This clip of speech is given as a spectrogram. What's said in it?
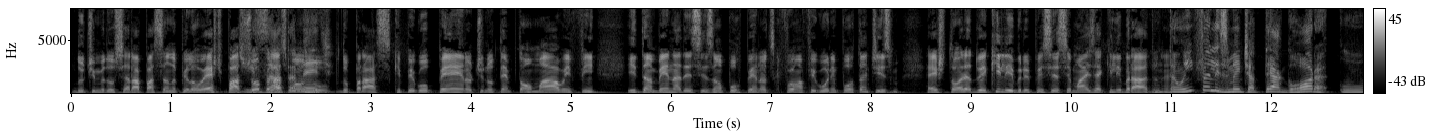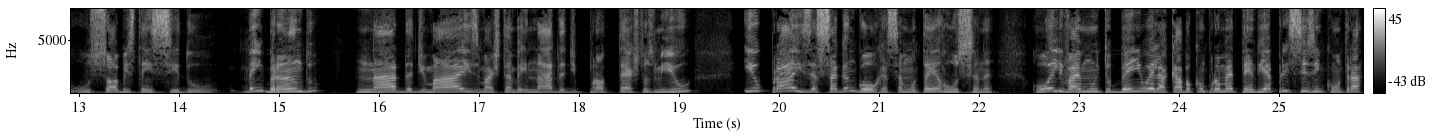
do time do Ceará passando pelo Oeste passou pelas mãos Exatamente. do, do Praz, que pegou pênalti no tempo normal, enfim, e também na decisão por pênaltis, que foi uma figura importantíssima. É a história do equilíbrio, ele precisa ser mais equilibrado, né? Então, infelizmente, até agora, o, o Sobis tem sido bem brando, nada demais, mas também nada de protestos mil. E o Praz, essa gangorra, essa montanha russa, né? Ou ele vai muito bem ou ele acaba comprometendo. E é preciso encontrar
